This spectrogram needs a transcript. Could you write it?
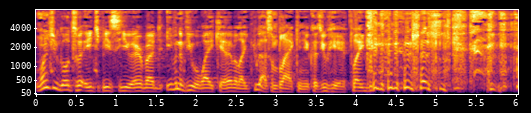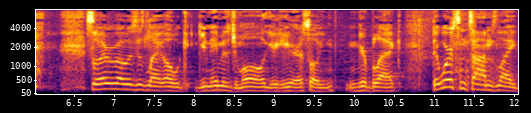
once you go to HBCU, everybody, even if you were a white kid, everybody like you got some black in you because you here. Like so everybody was just like, "Oh, your name is Jamal. You're here, so you're black." There were some times like,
